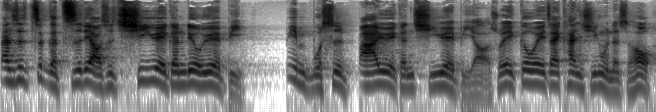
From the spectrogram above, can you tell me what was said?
但是这个资料是七月跟六月比，并不是八月跟七月比哦。所以各位在看新闻的时候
